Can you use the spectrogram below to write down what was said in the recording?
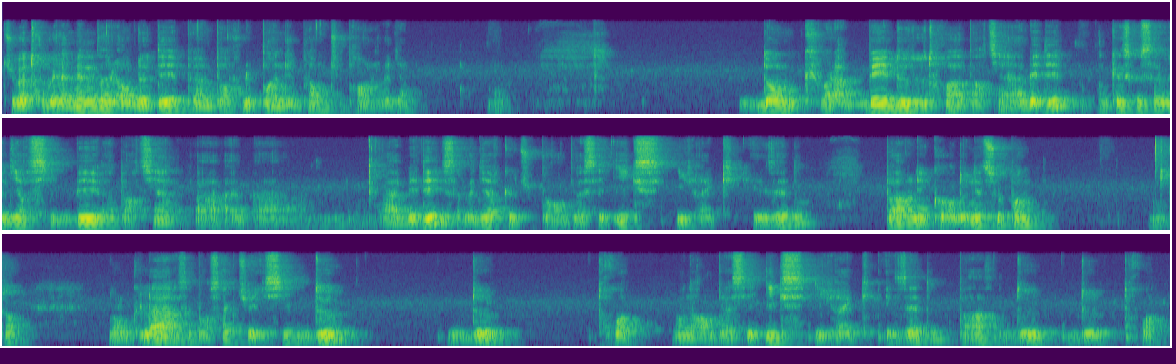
Tu vas trouver la même valeur de D, peu importe le point du plan que tu prends, je veux dire. Donc voilà, B223 appartient à BD. Donc qu'est-ce que ça veut dire si B appartient à, à, à, BD Ça veut dire que tu peux remplacer X, Y et Z par les coordonnées de ce point. D'accord? Donc là, c'est pour ça que tu as ici 2, 2, 3. On a remplacé x, y et z par 2, 2, 3.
